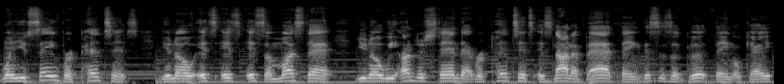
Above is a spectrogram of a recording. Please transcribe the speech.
when you say repentance you know it's it's it's a must that you know we understand that repentance is not a bad thing. This is a good thing okay?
